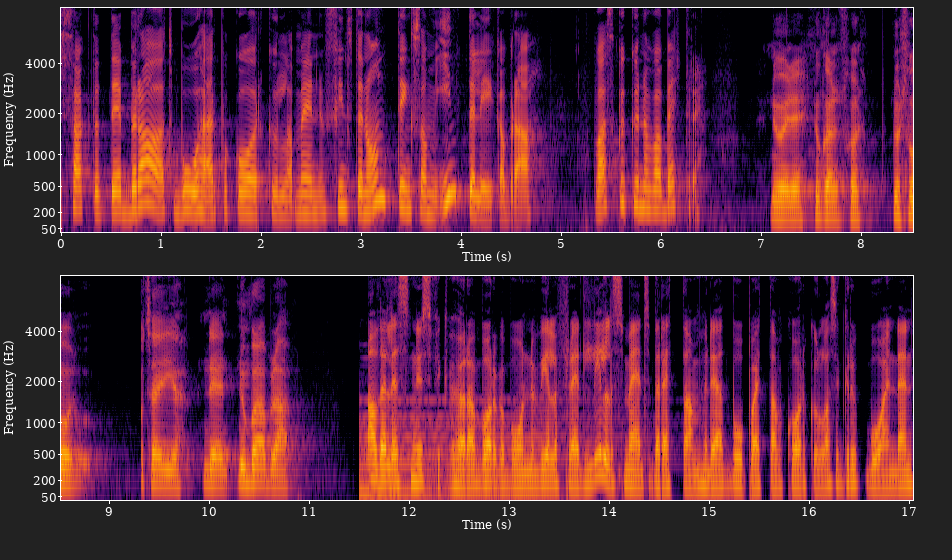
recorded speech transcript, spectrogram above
sagt att det är bra att bo här på Kårkulla, men finns det någonting som inte är lika bra? Vad skulle kunna vara bättre? Nu är det nu ganska nu svårt att säga. Det är nu bara bra. Alldeles nyss fick vi höra Borgobon Wilfred Lillsmeds berätta om hur det är att bo på ett av Kårkullas gruppboenden.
